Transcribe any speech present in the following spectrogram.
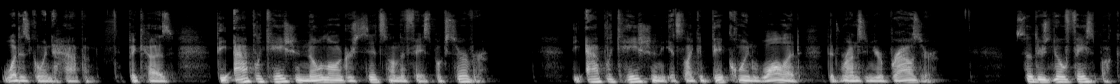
what is going to happen because the application no longer sits on the Facebook server. The application, it's like a Bitcoin wallet that runs in your browser. So there's no Facebook.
